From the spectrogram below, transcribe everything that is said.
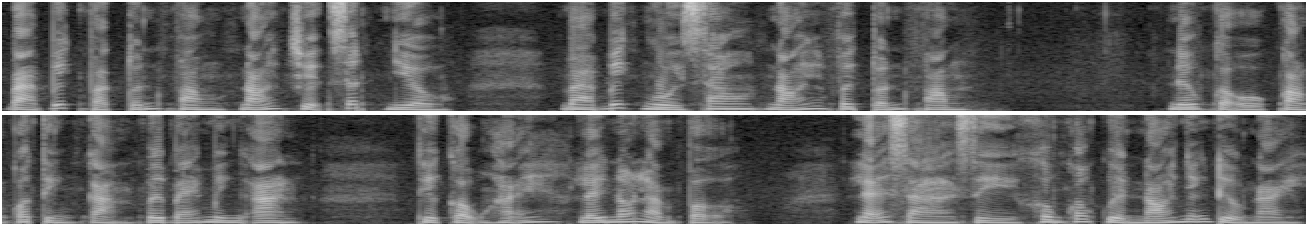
bà Bích và Tuấn Phong nói chuyện rất nhiều. Bà Bích ngồi sau nói với Tuấn Phong. Nếu cậu còn có tình cảm với bé Minh An, thì cậu hãy lấy nó làm vợ. Lẽ ra dì không có quyền nói những điều này.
